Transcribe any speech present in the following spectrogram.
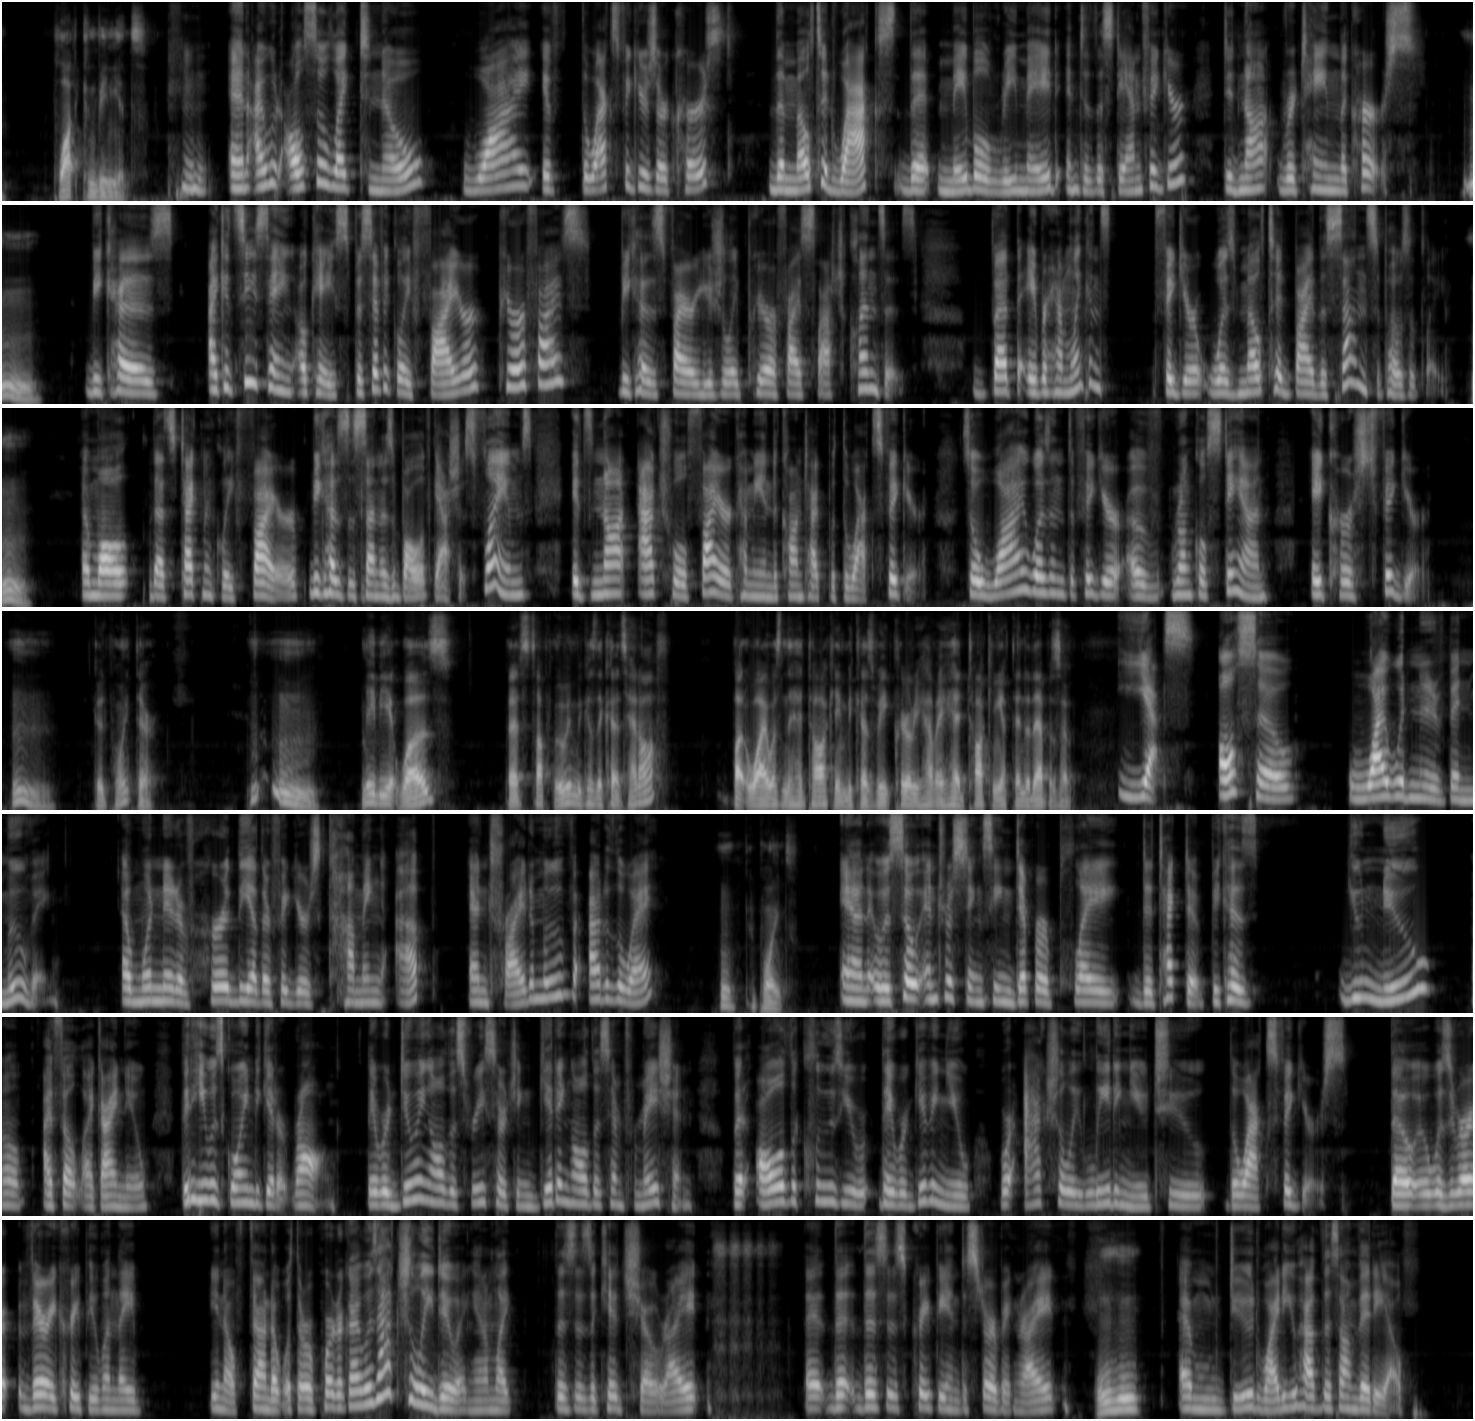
Plot convenience. And I would also like to know why, if the wax figures are cursed, the melted wax that Mabel remade into the Stan figure did not retain the curse. Hmm. Because I could see saying, okay, specifically fire purifies because fire usually purifies slash cleanses. But the Abraham Lincoln figure was melted by the sun, supposedly. Hmm. And while that's technically fire, because the sun is a ball of gaseous flames, it's not actual fire coming into contact with the wax figure. So why wasn't the figure of Grunkle Stan a cursed figure? Hmm. Good point there. Hmm. Maybe it was, but it stopped moving because they cut its head off? But why wasn't the head talking? Because we clearly have a head talking at the end of the episode. Yes. Also, why wouldn't it have been moving? And wouldn't it have heard the other figures coming up and try to move out of the way? Hmm. Good point. And it was so interesting seeing Dipper play detective because you knew, well, I felt like I knew, that he was going to get it wrong. They were doing all this research and getting all this information, but all the clues you they were giving you were actually leading you to the wax figures. Though it was very creepy when they, you know, found out what the reporter guy was actually doing. And I'm like, this is a kid's show, right? Uh, th this is creepy and disturbing, right? Mm-hmm. And dude, why do you have this on video?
